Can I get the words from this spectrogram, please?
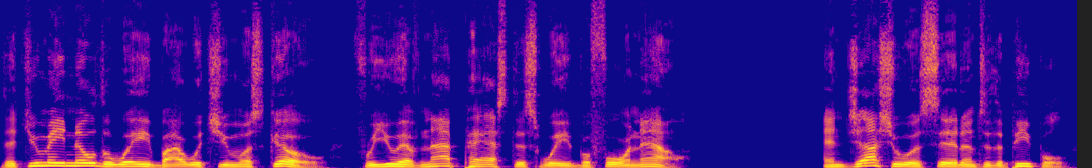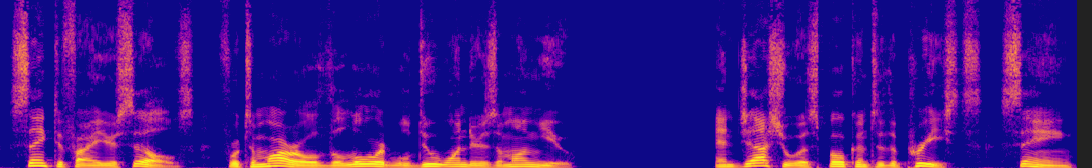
that you may know the way by which you must go, for you have not passed this way before now. And Joshua said unto the people, Sanctify yourselves, for tomorrow the Lord will do wonders among you. And Joshua spoke unto the priests, saying,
